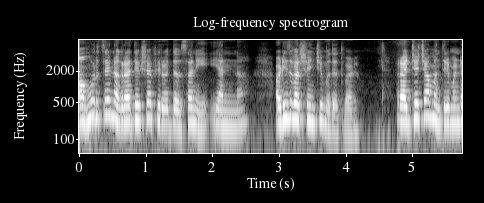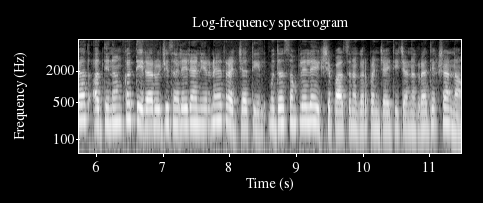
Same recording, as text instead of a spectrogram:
माहूरचे नगराध्यक्ष फिरोज दवसानी यांना अडीच वर्षांची मुदतवाढ. राज्याच्या मंत्रिमंडळात आज दिनांक तेरा रोजी झालेल्या निर्णयात राज्यातील मुदत संपलेल्या एकशे पाच नगरपंचायतीच्या नगराध्यक्षांना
